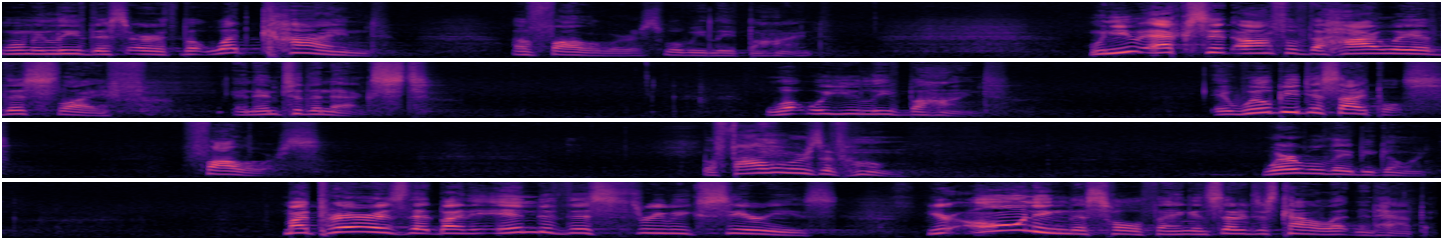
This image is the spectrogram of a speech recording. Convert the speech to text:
when we leave this earth, but what kind of followers will we leave behind? When you exit off of the highway of this life and into the next, what will you leave behind? It will be disciples, followers. But followers of whom? Where will they be going? My prayer is that by the end of this three week series, you're owning this whole thing instead of just kind of letting it happen.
